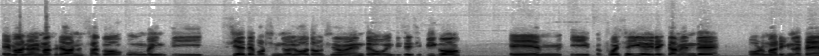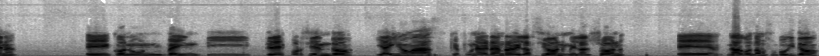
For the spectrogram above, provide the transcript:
Emmanuel Macron sacó un 27% del voto aproximadamente, o 26 y pico, em, y fue seguido directamente por Marine Le Pen eh, con un 23%, y ahí nomás, que fue una gran revelación, Mélenchon, eh, nada, contamos un poquito,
